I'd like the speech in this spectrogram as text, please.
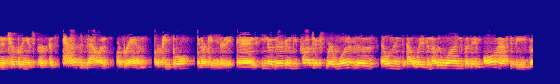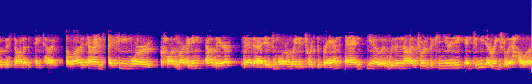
in interpreting its purpose has to balance our brand, our people, and our community. And, you know, there are going to be projects where one of those elements outweighs another one, but they all have to be focused on at the same time. A lot of times I see more cause marketing out there that uh, is more weighted towards the brand and, you know, with a nod towards the community. And to me, that rings really hollow.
